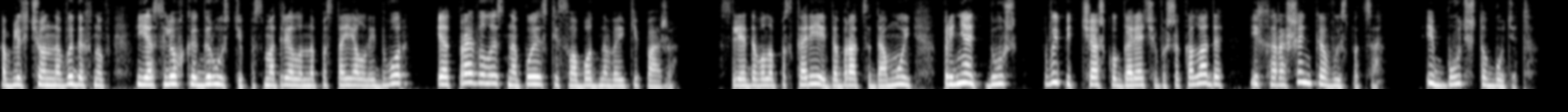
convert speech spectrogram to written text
Облегченно выдохнув, я с легкой грустью посмотрела на постоялый двор и отправилась на поиски свободного экипажа. Следовало поскорее добраться домой, принять душ, выпить чашку горячего шоколада и хорошенько выспаться. И будь что будет.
